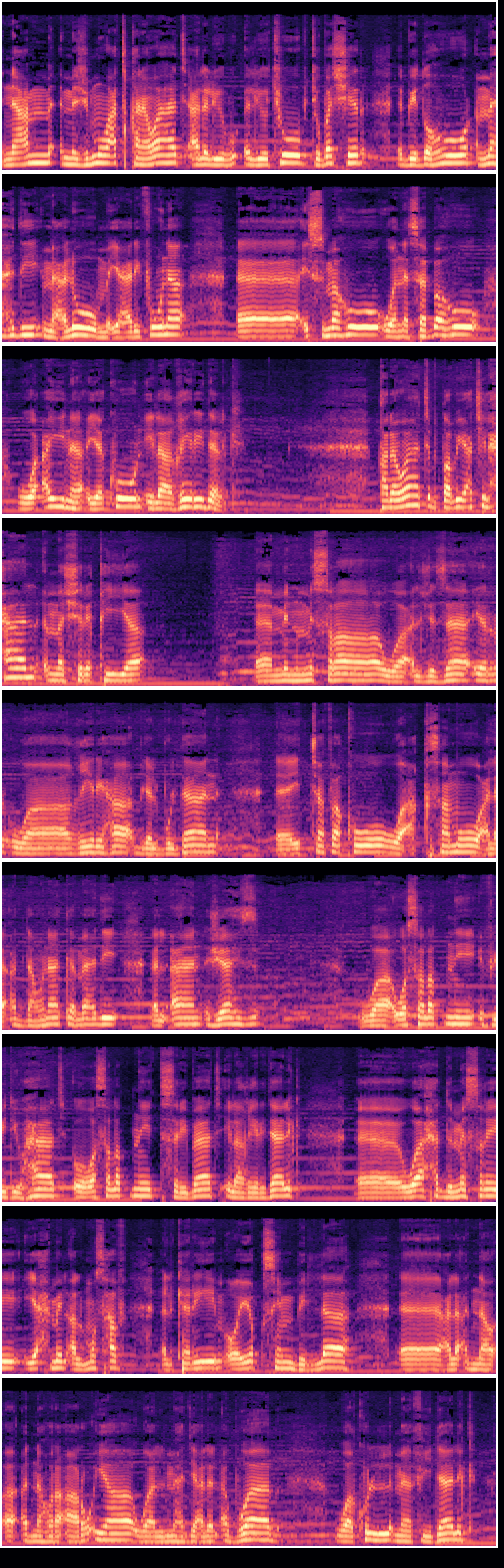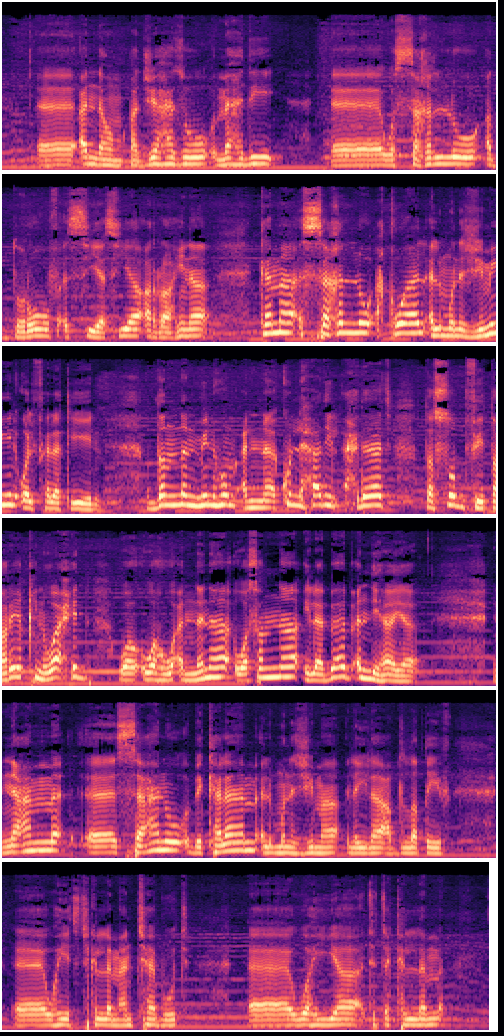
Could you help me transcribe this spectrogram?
نعم مجموعة قنوات على اليوتيوب تبشر بظهور مهدي معلوم يعرفون آه، اسمه ونسبه وأين يكون إلى غير ذلك. قنوات بطبيعة الحال مشرقية. من مصر والجزائر وغيرها من البلدان آه، اتفقوا وأقسموا على أن هناك مهدي الآن جاهز. ووصلتني فيديوهات ووصلتني تسريبات إلى غير ذلك. آه، واحد مصري يحمل المصحف الكريم ويقسم بالله على انه أنه رأى رؤيا والمهدي على الأبواب وكل ما في ذلك. آه، أنهم قد جهزوا مهدي آه، واستغلوا الظروف السياسية الراهنة كما استغلوا أقوال المنجمين والفلكيين. ظنا منهم أن كل هذه الأحداث تصب في طريق واحد وهو أننا وصلنا إلى باب النهاية. نعم آه، استعانوا بكلام المنجمة ليلى عبد اللطيف وهي تتكلم عن تابوت وهي تتكلم آه،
